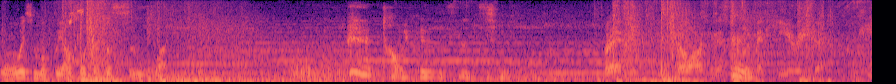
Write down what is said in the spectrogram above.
我为什么不要说下这十五万？讨厌自己。嗯。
